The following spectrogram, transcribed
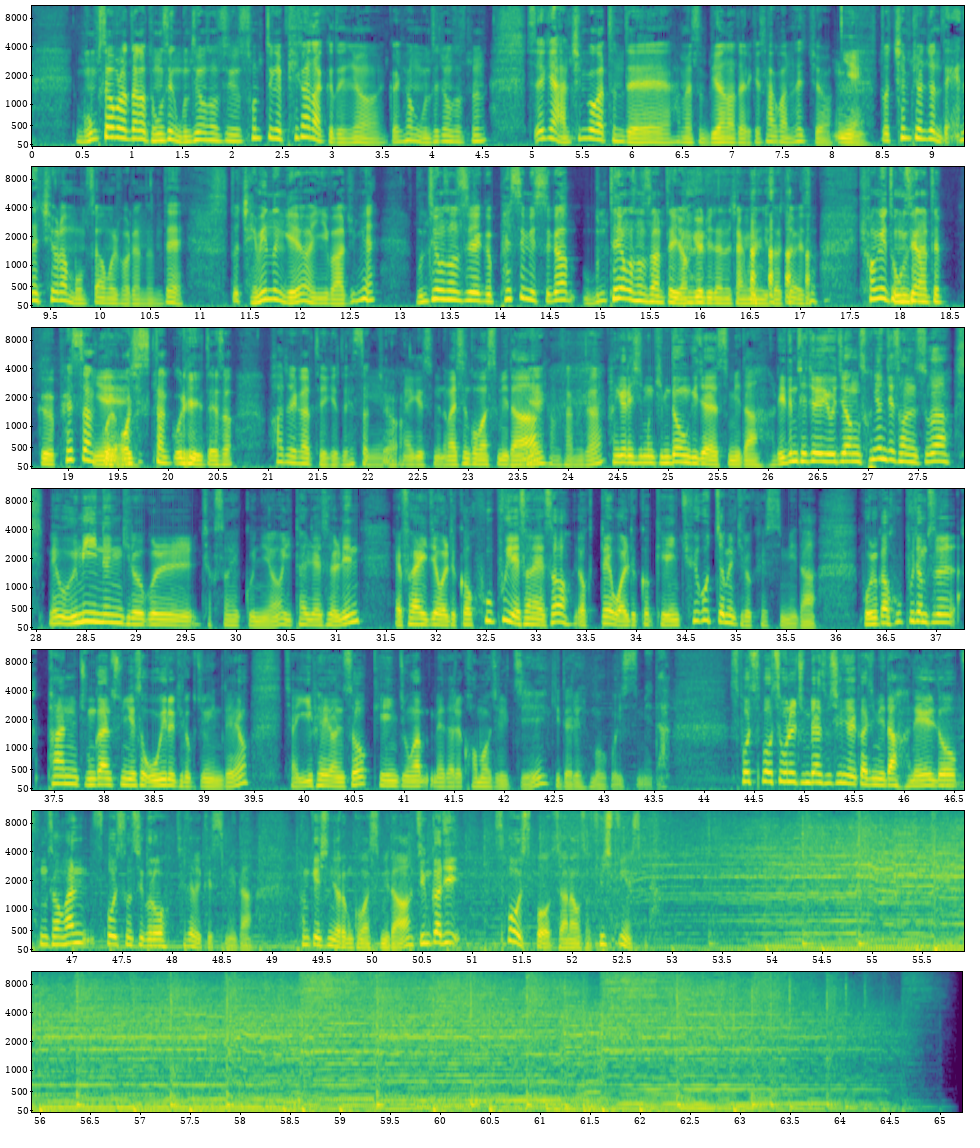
몸싸움을 하다가 동생 문태영 선수 손등에 피가 났거든요. 그러니까 형 문태종 선수는 세게 안 친 것 같은데 하면서 미안하다 이렇게 사과는 했죠. 예. 또 챔피언전 내내 치열한 몸싸움을 벌였는데 또 재밌는 게요. 이 와중에 문태종 선수의 그 패스 미스가 문태영 선수한테 연결이 되는 장면이 있었죠. 그래서 형이 동생한테 그 패스한 골, 예. 어시스트한 골이 돼서 화제가 되기도 했었죠. 예, 알겠습니다. 말씀 고맙습니다. 네, 감사합니다. 한겨레 신문 김동훈 기자였습니다. 리듬 체조의 요정 손연재 선수가 매우 의미 있는 기록을 작성했군요. 이탈리아에서 열린 FIG 월드컵 후프 예선에서 역대 월드컵 개인 최고점을 기록했습니다. 볼과 후프 점수를 합한 중간 순위에서 5위를 기록 중인데요. 자, 2회 연속 개인 종합 메달을 거머쥘지 기대를 모으고 있습니다. 스포츠 스포츠 오늘 준비한 소식은 여기까지입니다. 내일도 풍성한 스포츠 소식으로 찾아뵙겠습니다. 함께해 주신 여러분 고맙습니다. 지금까지 스포츠 스포츠 아나운서 최시중이었습니다.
